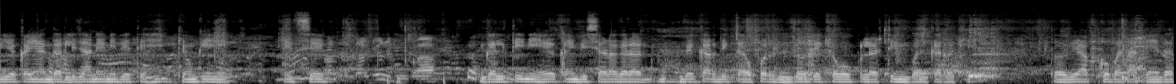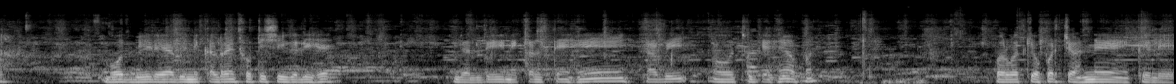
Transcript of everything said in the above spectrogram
ये कहीं अंदर ले जाने नहीं देते हैं क्योंकि इससे गलती नहीं है। कहीं भी सड़क अगर बेकार दिखता है ऊपर जो देखे वो प्लास्टिक बंद कर रखी तो अभी आपको बताते हैं इधर। बहुत भीड़ है अभी निकल रहे हैं छोटी सी गली है। जल्दी निकलते हैं। अभी हो चुके हैं अपन पर्वत के ऊपर चढ़ने के लिए।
